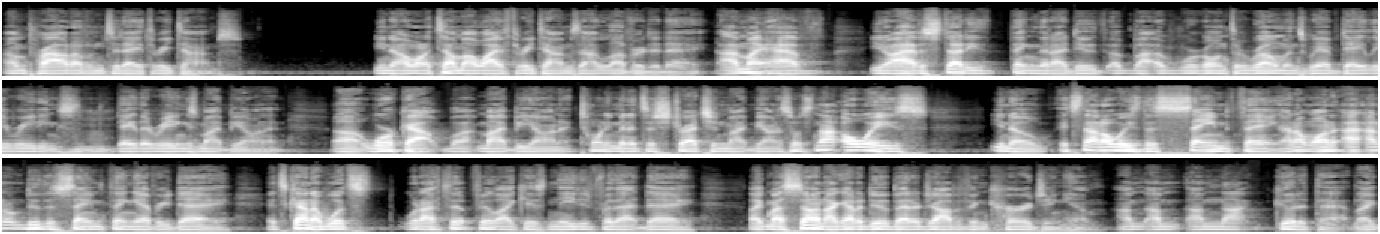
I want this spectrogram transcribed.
I'm proud of them today three times. You know, I want to tell my wife three times I love her today. I might have you know, I have a study thing that I do. About, we're going through Romans. We have daily readings. Mm-hmm. Daily readings might be on it. Uh, workout might be on it. Twenty minutes of stretching might be on it. So it's not always, you know, it's not always the same thing. I don't want. I, I don't do the same thing every day. It's kind of what's what I feel like is needed for that day. Like my son, I got to do a better job of encouraging him. I'm I'm I'm not good at that. Like,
